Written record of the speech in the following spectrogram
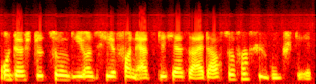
Unterstützung, die uns hier von ärztlicher Seite auch zur Verfügung steht.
